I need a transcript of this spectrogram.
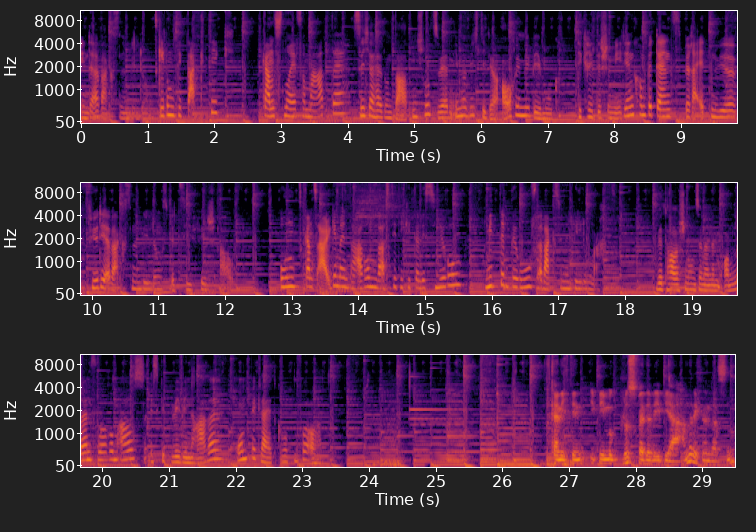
in der Erwachsenenbildung. Es geht um Didaktik, ganz neue Formate. Sicherheit und Datenschutz werden immer wichtiger, auch im IBMUG. Die kritische Medienkompetenz bereiten wir für die Erwachsenenbildung spezifisch auf. Und ganz allgemein darum, was die Digitalisierung mit dem Beruf Erwachsenenbildung macht. Wir tauschen uns in einem Online-Forum aus, es gibt Webinare und Begleitgruppen vor Ort. Kann ich den IBMUG Plus bei der WBA anrechnen lassen?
